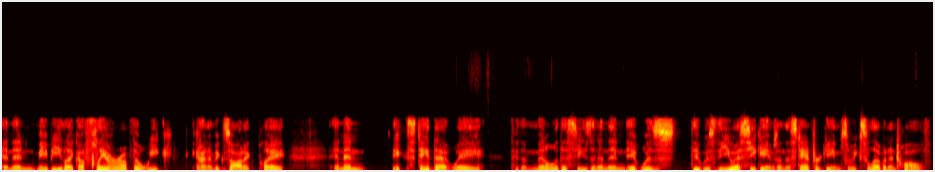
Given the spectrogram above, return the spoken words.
And then maybe like a flavor of the week kind of exotic play. And then it stayed that way through the middle of the season. And then it was it was the USC games and the Stanford games, weeks 11 and 12.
